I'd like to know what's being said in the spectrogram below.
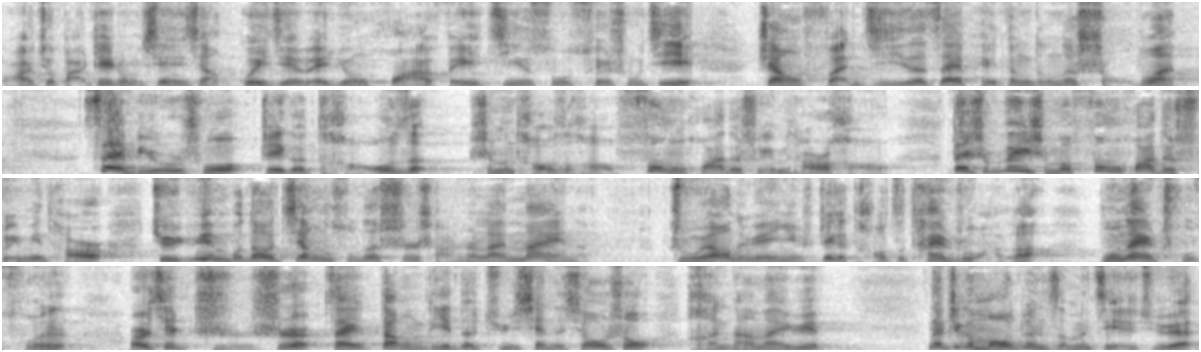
啊，就把这种现象归结为用化肥、激素、催熟剂这样反季节的栽培等等的手段。再比如说这个桃子，什么桃子好？奉化的水蜜桃好。但是为什么奉化的水蜜桃就运不到江苏的市场上来卖呢？主要的原因是这个桃子太软了，不耐储存，而且只是在当地的局限的销售，很难外运。那这个矛盾怎么解决？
